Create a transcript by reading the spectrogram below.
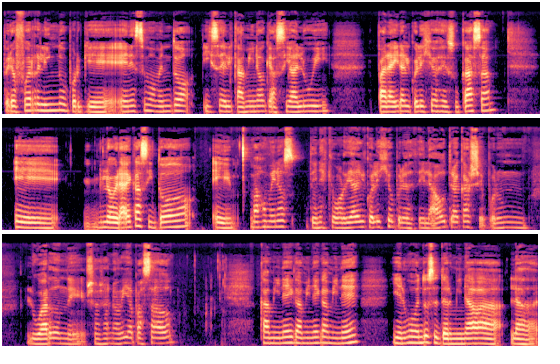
Pero fue re lindo porque en ese momento hice el camino que hacía Louis para ir al colegio desde su casa. Eh, lo grabé casi todo. Eh, más o menos tenés que bordear el colegio, pero desde la otra calle, por un lugar donde yo ya no había pasado. Caminé, caminé, caminé y en un momento se terminaba la,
